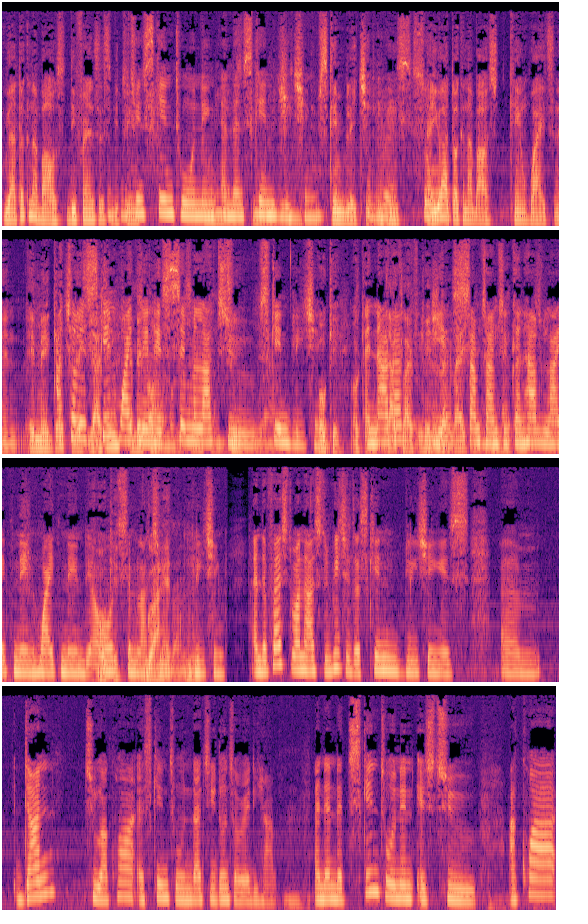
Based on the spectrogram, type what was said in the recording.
we are talking about differences between, between skin toning Toning and and then skin skin bleaching. bleaching. skin bleaching. mhm. Yes, so- and you are talking about skin whitening. It may get Actually, less- skin whitening is similar to yeah. skin bleaching. Okay, okay. And That other, clarification. yes, Lightening, sometimes you can have lightening, Sure. whitening. They are Okay, all similar go to ahead. Mhm. bleaching. And the first one has to, which is the skin bleaching, is um, done to acquire a skin tone that you don't already have. And then the skin toning is to acquire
